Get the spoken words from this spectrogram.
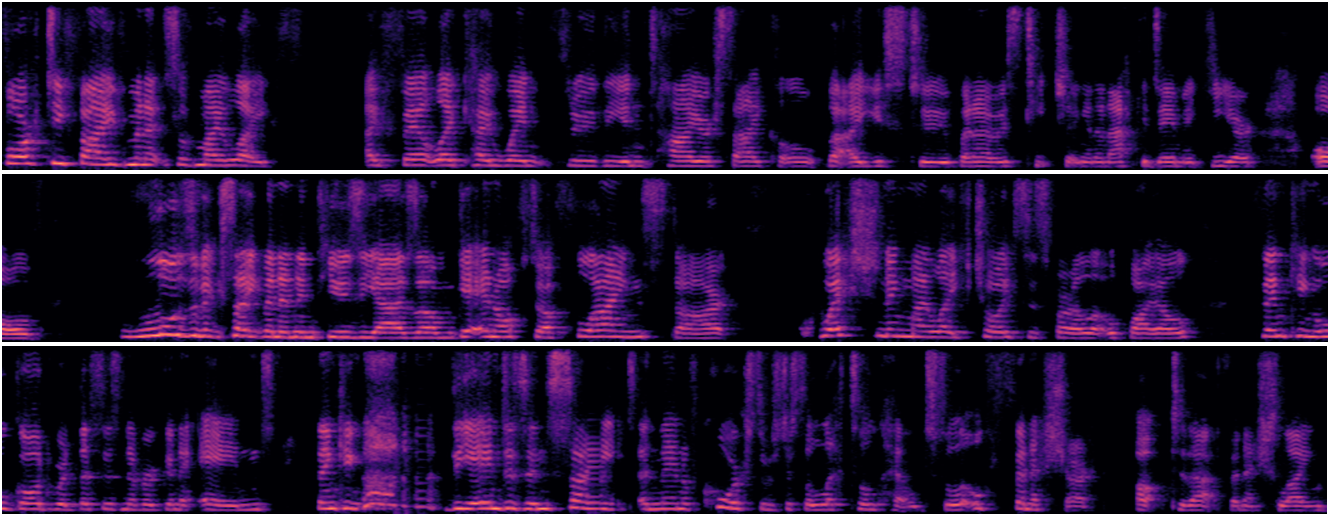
45 minutes of my life, I felt like I went through the entire cycle that I used to when I was teaching in an academic year of loads of excitement and enthusiasm, getting off to a flying start, questioning my life choices for a little while, thinking, oh God, where this is never going to end, thinking oh, the end is in sight. And then, of course, there was just a little hill, just a little finisher up to that finish line.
